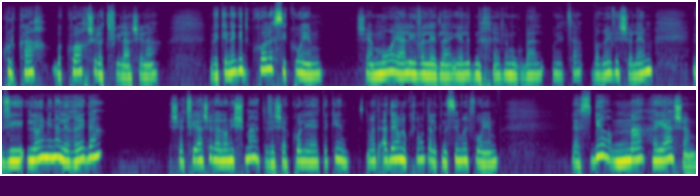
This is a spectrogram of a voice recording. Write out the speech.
כל כך בכוח של התפילה שלה, וכנגד כל הסיכויים שאמור היה להיוולד לה ילד נכה ומוגבל, הוא יצא בריא ושלם, והיא לא האמינה לרגע שהתפילה שלה לא נשמעת ושהכול יהיה תקין. זאת אומרת, עד היום לוקחים אותה לכנסים רפואיים, להסביר מה היה שם.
